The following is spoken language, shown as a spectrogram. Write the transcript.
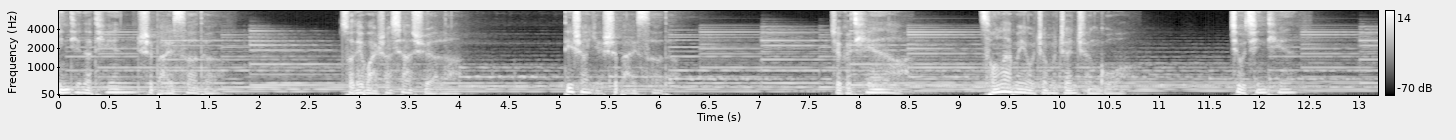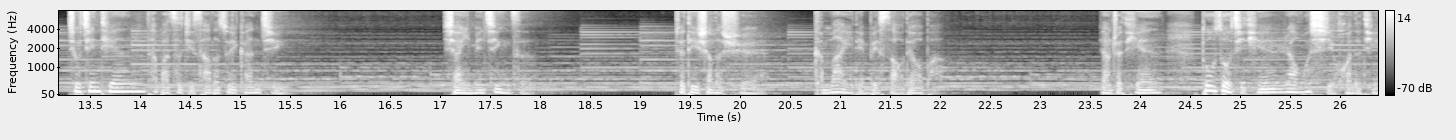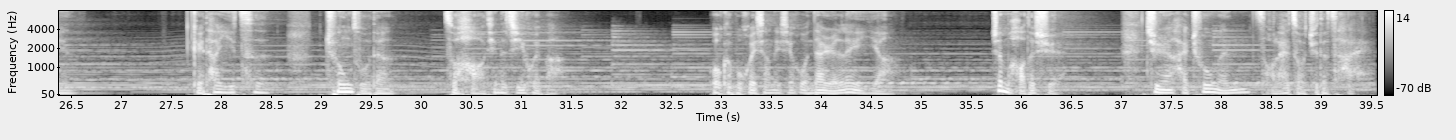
今天的天是白色的，昨天晚上下雪了，地上也是白色的。这个天啊，从来没有这么真诚过。就今天，就今天，他把自己擦得最干净，像一面镜子。这地上的雪，可慢一点被扫掉吧。让这天多做几天让我喜欢的天，给他一次充足的做好听的机会吧。我可不会像那些混蛋人类一样，这么好的雪，居然还出门走来走去的踩。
